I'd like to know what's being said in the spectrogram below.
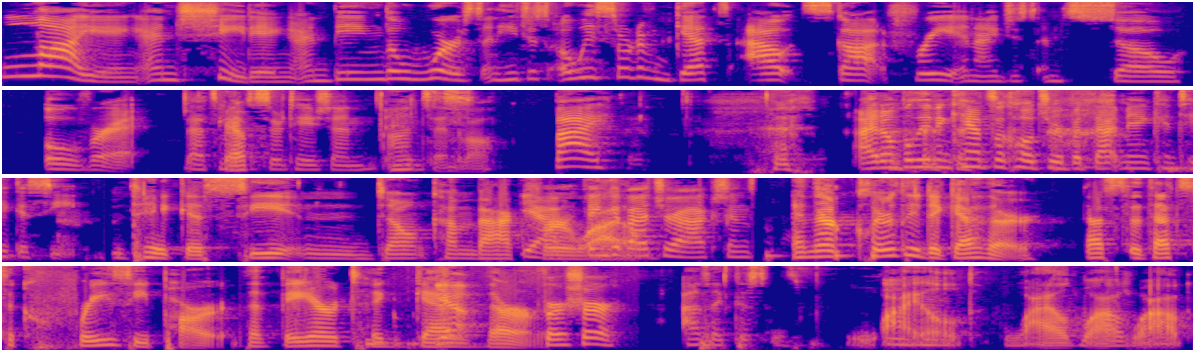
lying and cheating and being the worst and he just always sort of gets out scot free and I just am so over it. That's my Yep. dissertation on It's- Sandoval. Bye. I don't believe in cancel culture, but that man can take a seat. take a seat and don't come back for Yeah, a think about your actions. and they're clearly together that's the that's the crazy part that they are together for sure. I was like, this is wild, mm-hmm. wild, wild, wild.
